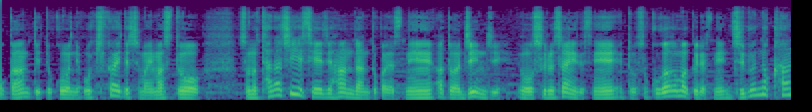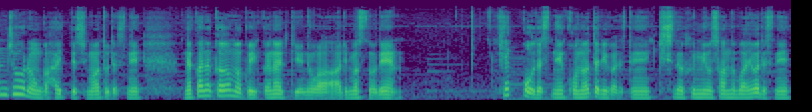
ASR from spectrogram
悪感っていうところに置き換えてしまいますと、その正しい政治判断とかですね、あとは人事をする際にですね、えっと、そこがうまくですね、自分の感情論が入ってしまうとですね、なかなかうまくいかないっていうのがありますので、結構ですね、この辺りがですね、岸田文雄さんの場合はですね、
